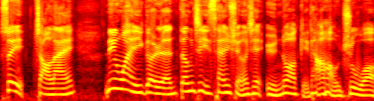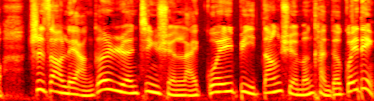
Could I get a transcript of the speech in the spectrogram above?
所以找来另外一个人登记参选，而且允诺给他好处哦，制造两个人竞选来规避当选门槛的规定。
